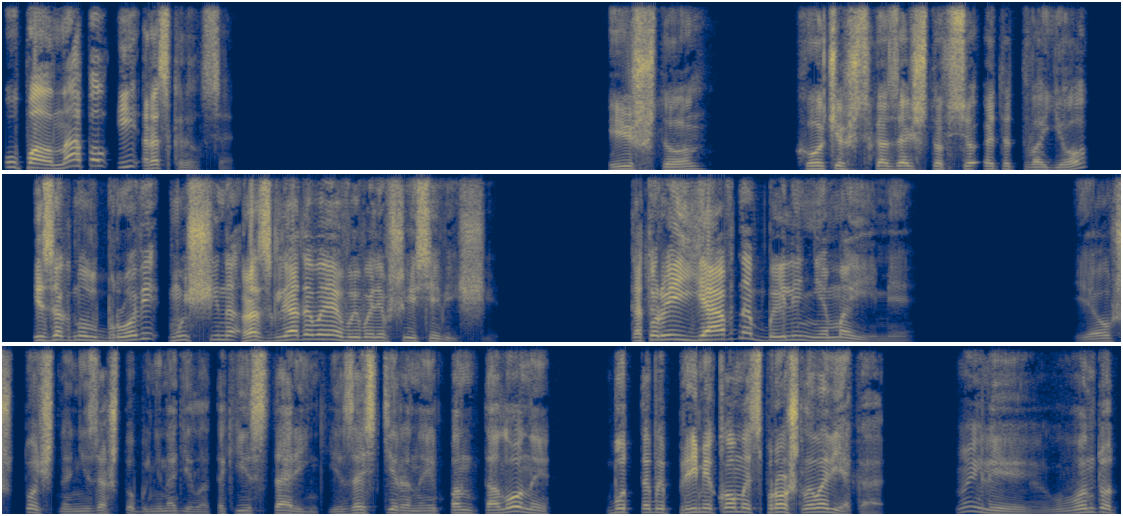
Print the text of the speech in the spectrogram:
упал на пол и раскрылся. «И что? Хочешь сказать, что все это твое?» Изогнул брови мужчина, разглядывая вывалившиеся вещи, которые явно были не моими. Я уж точно ни за что бы не надела такие старенькие, застиранные панталоны, будто бы прямиком из прошлого века. Ну или вон тот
